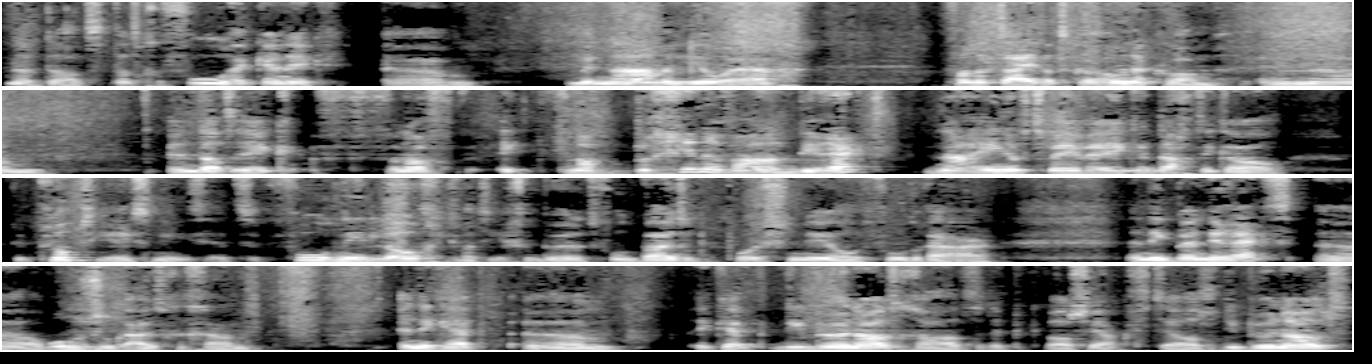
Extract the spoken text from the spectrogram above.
dat, dat, dat gevoel herken ik ehm, met name heel erg van de tijd dat corona kwam. En, en dat ik vanaf, ik vanaf begin af aan, direct na één of twee weken, dacht ik al: er klopt hier iets niet. Het voelt niet logisch wat hier gebeurt. Het voelt buitenproportioneel. Het voelt raar. En ik ben direct uh, op onderzoek uitgegaan. En ik heb, um, ik heb die burn-out gehad. Dat heb ik wel eens Jack verteld. Die burn-out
